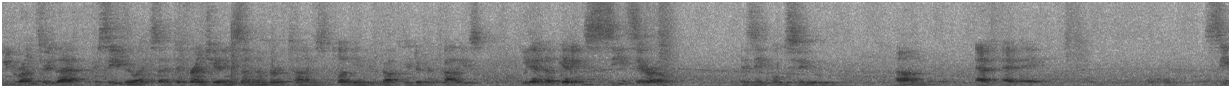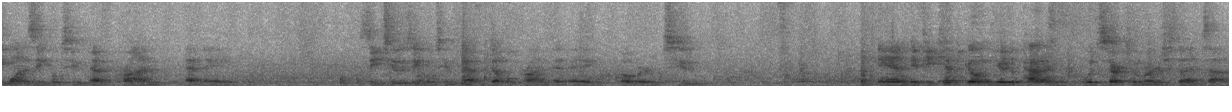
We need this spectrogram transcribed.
you'd run through that procedure, like I said, differentiating some number of times, plugging in three different values. You'd end up getting C0 is equal to um, F at A. C1 is equal to F prime at A. C2 is equal to F double prime at A over 2. And if you kept going here, the pattern would start to emerge that um,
